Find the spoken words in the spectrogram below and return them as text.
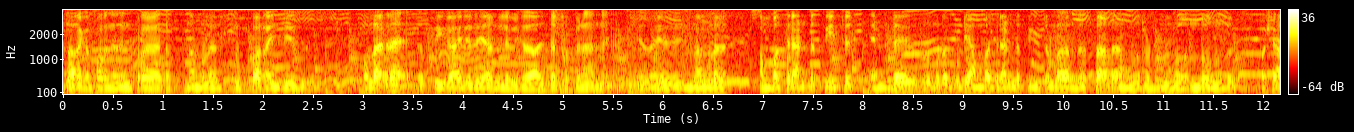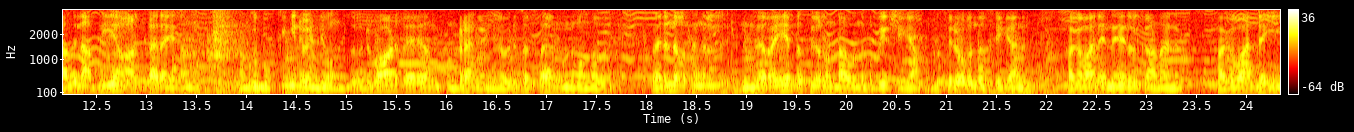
സാറൊക്കെ പറഞ്ഞതിന് പ്രകാരം നമ്മൾ ട്രിപ്പ് അറേഞ്ച് ചെയ്ത് വളരെ സ്വീകാര്യതയാണ് ലഭിച്ചത് ആദ്യത്തെ ട്രിപ്പിന് തന്നെ. അതായത് ഞങ്ങൾ അമ്പത്തിരണ്ട് സീറ്റ് എന്റെ കൂടെ കൂട്ടി അമ്പത്തിരണ്ട് സീറ്റുള്ള ബസ്സാണ് നമ്മൾ കൊണ്ടുവന്ന് കൊണ്ടുവന്നത്. പക്ഷേ അതിലധികം ആൾക്കാരായിരുന്നു നമുക്ക് ബുക്കിങ്ങിന് വേണ്ടി വന്നത്. ഒരുപാട് പേരെ നമുക്ക് കൊണ്ടുവരാൻ കഴിഞ്ഞില്ല. ഒരു ബസ്സാണ് ഇന്ന് വന്നത്. വരും ദിവസങ്ങളിൽ നിറയെ ബസ്സുകൾ ഉണ്ടാവുമെന്ന് പ്രതീക്ഷിക്കാം. വിശ്വരൂപം ദർശിക്കാനും ഭഗവാനെ നേരിൽ കാണാനും ഭഗവാന്റെ ഈ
